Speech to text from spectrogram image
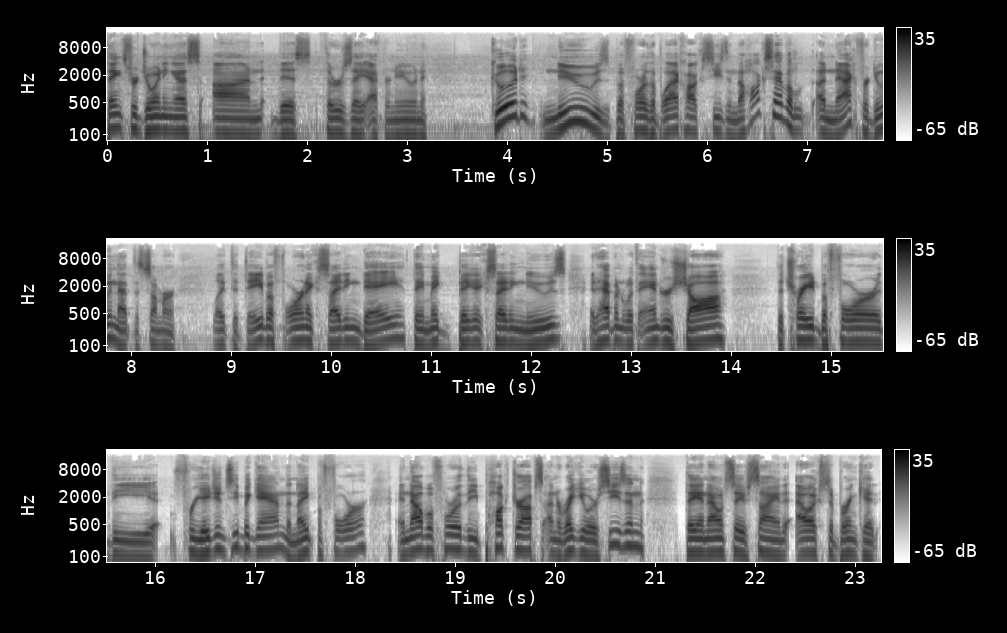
Thanks for joining us on this Thursday afternoon. Good news before the Blackhawks season. The Hawks have a, a knack for doing that this summer. Like the day before an exciting day, they make big, exciting news. It happened with Andrew Shaw, the trade before the free agency began, the night before. And now, before the puck drops on a regular season, they announced they've signed Alex DeBrincat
